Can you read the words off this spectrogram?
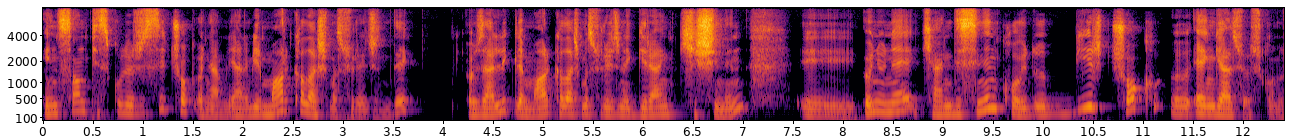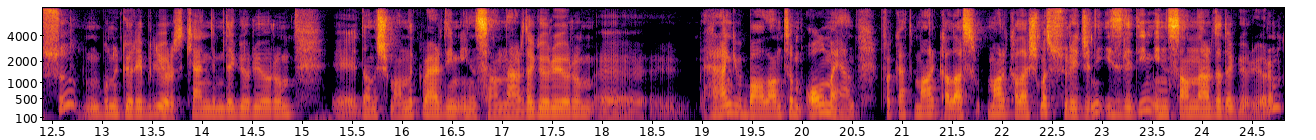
insan psikolojisi çok önemli. Yani bir markalaşma sürecinde özellikle markalaşma sürecine giren kişinin e, önüne kendisinin koyduğu birçok e, engel söz konusu. Bunu görebiliyoruz. Kendimde görüyorum. E, danışmanlık verdiğim insanlarda görüyorum. E, herhangi bir bağlantım olmayan fakat markalaş, markalaşma sürecini izlediğim insanlarda da görüyorum.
